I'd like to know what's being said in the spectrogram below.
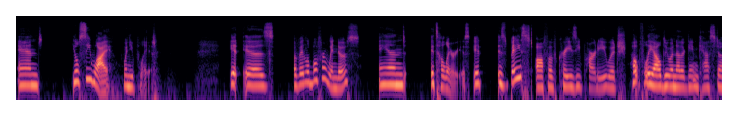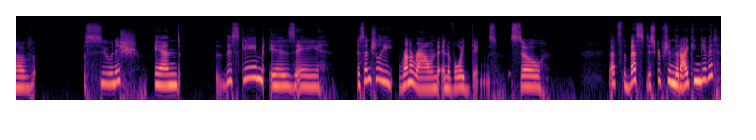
And you'll see why when you play it. It is available for Windows and it's hilarious. It is based off of Crazy Party, which hopefully I'll do another gamecast of soonish. And this game is a essentially run around and avoid things. So that's the best description that I can give it.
